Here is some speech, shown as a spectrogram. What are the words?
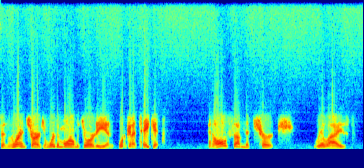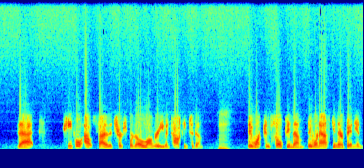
and we're in charge, and we're the moral majority, and we're going to take it. And all of a sudden, the church realized that people outside of the church were no longer even talking to them. Hmm. They weren't consulting them. They weren't asking their opinion.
